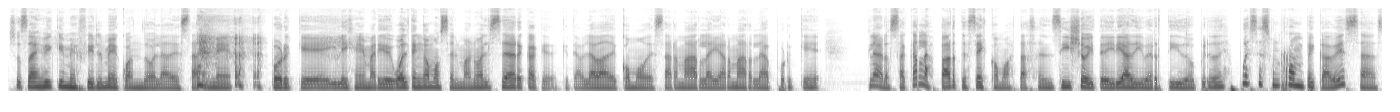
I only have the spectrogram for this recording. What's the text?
Yo sabes, Vicky, me filmé cuando la desarmé, porque, y le dije a mi marido, igual tengamos el manual cerca que, que te hablaba de cómo desarmarla y armarla, porque Claro, sacar las partes es como hasta sencillo y te diría divertido, pero después es un rompecabezas.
